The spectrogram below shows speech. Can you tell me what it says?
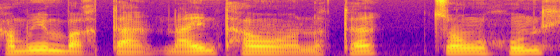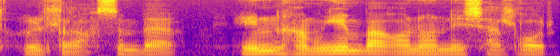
хамгийн багадаа 85 оноотой 100 хүн л урилга авсан байв. Энэ нь хамгийн бага онооны шалгуур.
